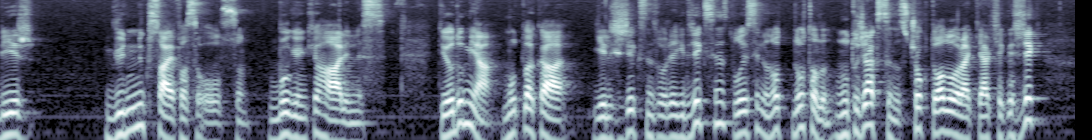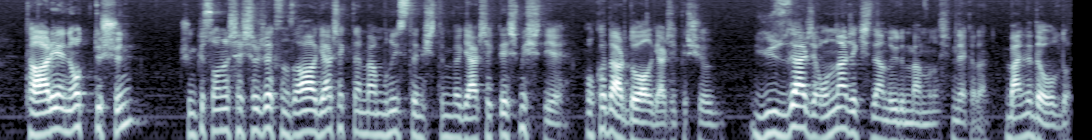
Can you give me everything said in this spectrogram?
bir günlük sayfası olsun bugünkü haliniz. Diyordum ya mutlaka gelişeceksiniz, oraya gideceksiniz. Dolayısıyla not, not alın, unutacaksınız. Çok doğal olarak gerçekleşecek. Tarihe not düşün. Çünkü sonra şaşıracaksınız. Aa gerçekten ben bunu istemiştim ve gerçekleşmiş diye. O kadar doğal gerçekleşiyor. Yüzlerce, onlarca kişiden duydum ben bunu şimdiye kadar. Bende de oldu.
